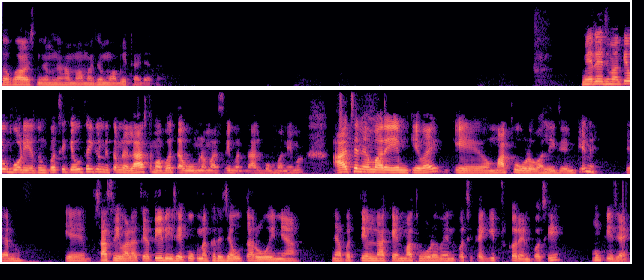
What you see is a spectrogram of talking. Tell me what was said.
તો ભાવેશને હમણાં આમાં જમવા બેઠાડ્યા હતા. મેરેજમાં કેવું બોડી હતું પછી કેવું થઈ ગયું ને તમને લાસ્ટમાં બતાવું હમણાં મારા શ્રીમદના આલ્બમમાં એમાં. આ છે ને અમારે એમ કહેવાય કે માથું ઓળવા લઈ જાય એમ કે ને ત્યારનું કે સાસરીવાળા ત્યાં તેડી જાય, કોકના ઘરે જ્યાં ઉતારો હોય ત્યાં ત્યાં પછી તેલ નાખે ને માથું ઓળવે ને પછી કાંઈ ગિફ્ટ કરે ને પછી મૂકી જાય.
